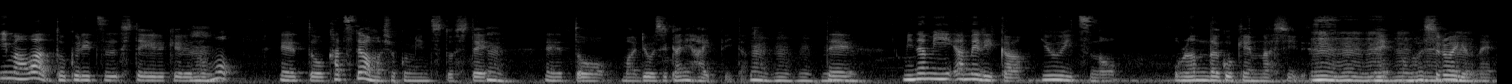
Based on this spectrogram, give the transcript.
今は独立しているけれども、えー、とかつてはまあ植民地として、うん。えーとまあ、領事下に入っていた、うんうんうんうんで南アメリカ唯一のオランダ語圏らしいです、うんうんうんうんうんね面白いよね、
